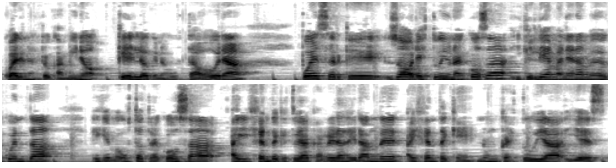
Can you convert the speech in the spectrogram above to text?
cuál es nuestro camino, qué es lo que nos gusta ahora. Puede ser que yo ahora estudie una cosa y que el día de mañana me doy cuenta y que me gusta otra cosa. Hay gente que estudia carreras de grande, hay gente que nunca estudia y es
